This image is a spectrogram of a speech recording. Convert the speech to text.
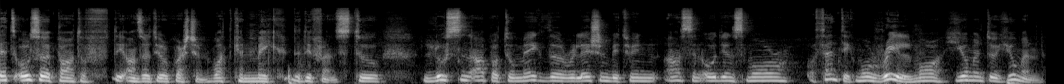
that's also a part of the answer to your question. What can make the difference? To loosen up or to make the relation between us and audience more authentic, more real, more human to human.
